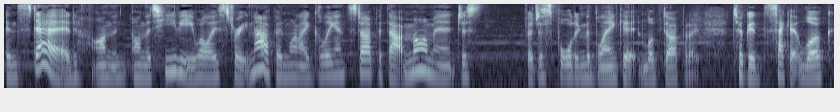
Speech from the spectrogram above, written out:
Instead, on the on the TV while I straighten up, and when I glanced up at that moment, just but just folding the blanket and looked up and I took a second look,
